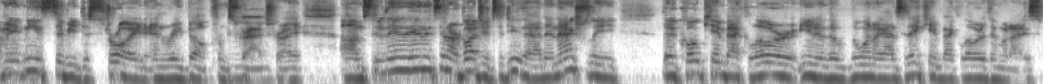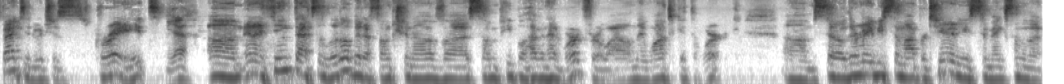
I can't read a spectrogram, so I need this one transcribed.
I mean it needs to be destroyed and rebuilt from scratch, right? Um, so then and it's in our budget to do that. And actually, the quote came back lower. You know, the, the one I got today came back lower than what I expected, which is great. yeah Um, and I think that's a little bit a function of uh, some people haven't had work for a while and they want to get the work. Um, so there may be some opportunities to make some of the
